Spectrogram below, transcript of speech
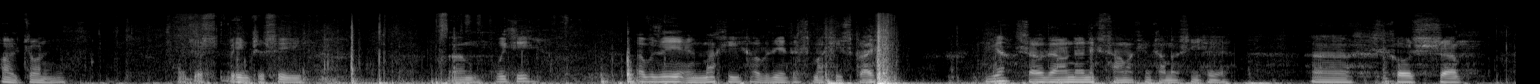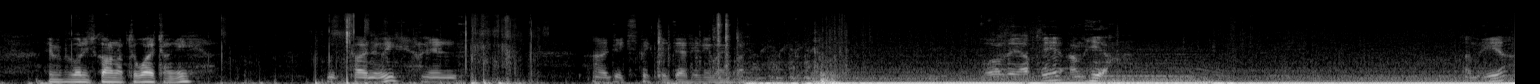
Hi, John. I've just been to see um, Wiki over there and Maki over there. That's Maki's place. Yeah, so then I know next time I can come and see her. Uh, because um, everybody's gone up to Waitangi with Kainui and I'd expected that anyway, but while they're up there, I'm here. I'm here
